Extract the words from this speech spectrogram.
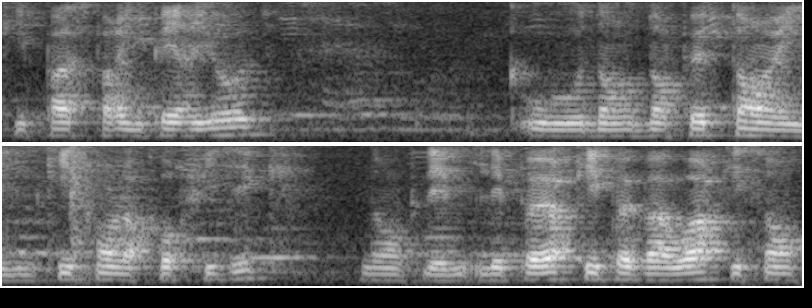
qui passent par une période où dans, peu de temps ils quitteront leur corps physique. Donc les, peurs qu'ils peuvent avoir, qui sont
